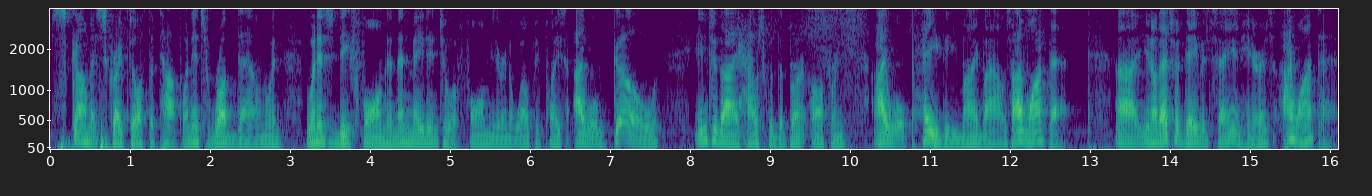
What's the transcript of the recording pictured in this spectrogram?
scum is scraped off the top, when it's rubbed down, when, when it's deformed and then made into a form, you're in a wealthy place. I will go into thy house with the burnt offerings. I will pay thee my vows. I want that. Uh, you know, that's what David's saying here is, I want that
